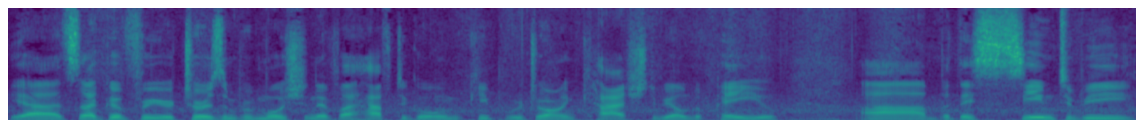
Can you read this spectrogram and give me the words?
yeah, it's not good for your tourism promotion if I have to go and keep withdrawing cash to be able to pay you. Uh, but they seem to be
